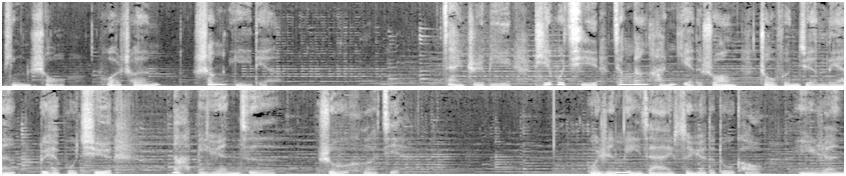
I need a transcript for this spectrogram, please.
平手落成伤一点？再执笔，提不起江南寒夜的霜；骤风卷帘，掠不去那笔缘字，如何解？我仍立在岁月的渡口，一人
